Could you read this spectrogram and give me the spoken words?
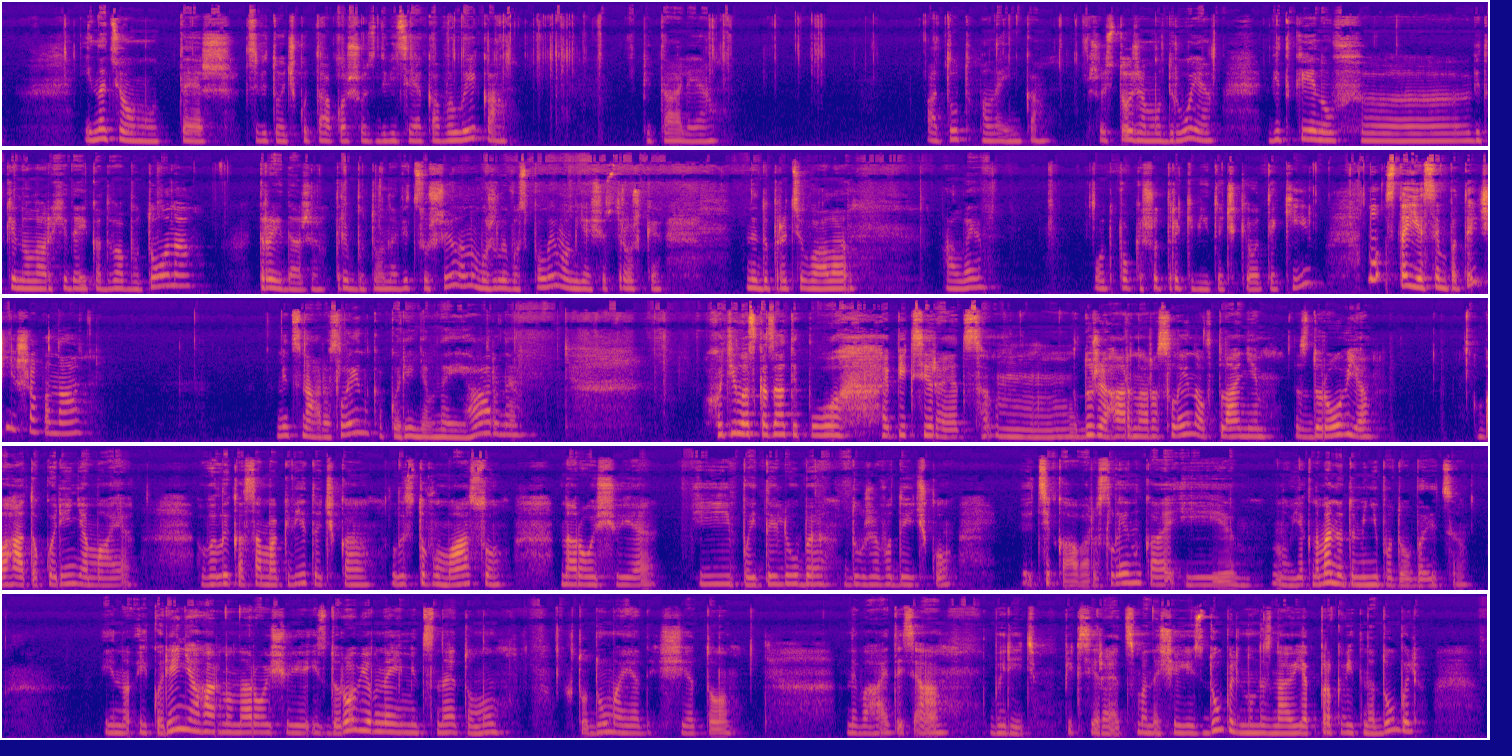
І на цьому теж цвіточку також, ось дивіться, яка велика петалія. А тут маленька. Щось теж мудрує. Відкинув, е, відкинула орхідейка два бутона, три даже, три бутона відсушила. Ну, можливо, з поливом я щось трошки не допрацювала. Але от поки що три квіточки отакі. Ну, стає симпатичніша вона. Міцна рослинка, коріння в неї гарне. Хотіла сказати по Pixie Reds. Дуже гарна рослина в плані здоров'я. Багато коріння має. Велика сама квіточка, листову масу нарощує і пити любить дуже водичку. Цікава рослинка, і, ну, як на мене, то мені подобається. І, і коріння гарно нарощує, і здоров'я в неї міцне, тому хто думає ще, то не вагайтеся, беріть Pixie Reds. У мене ще є дубль, ну не знаю, як проквітне дубль,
